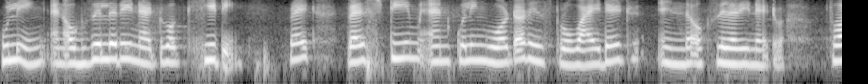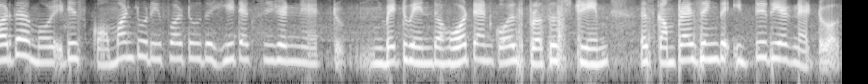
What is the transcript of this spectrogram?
cooling and auxiliary network heating, right? Where steam and cooling water is provided in the auxiliary network. Furthermore, it is common to refer to the heat exchanger net between the hot and cold process stream as comprising the interior network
